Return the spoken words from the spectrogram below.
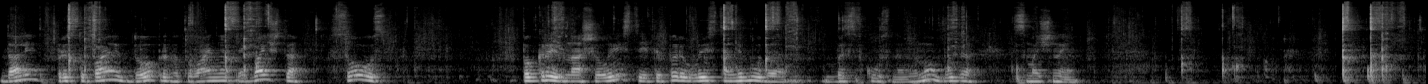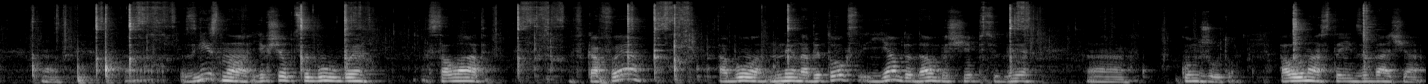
Далі приступаю до приготування. Як бачите, соус покрив наше листя, і тепер листя не буде безвкусним, воно буде смачним. Е, Звісно, якщо б це був би салат в кафе або не на детокс, я б додав би ще б сюди е, кунжуту. Але у нас стоїть задача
